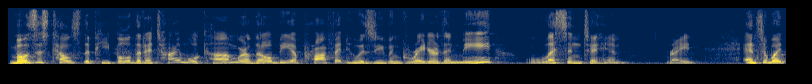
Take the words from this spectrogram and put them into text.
Moses tells the people that a time will come where there'll be a prophet who is even greater than me listen to him, right? And so what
